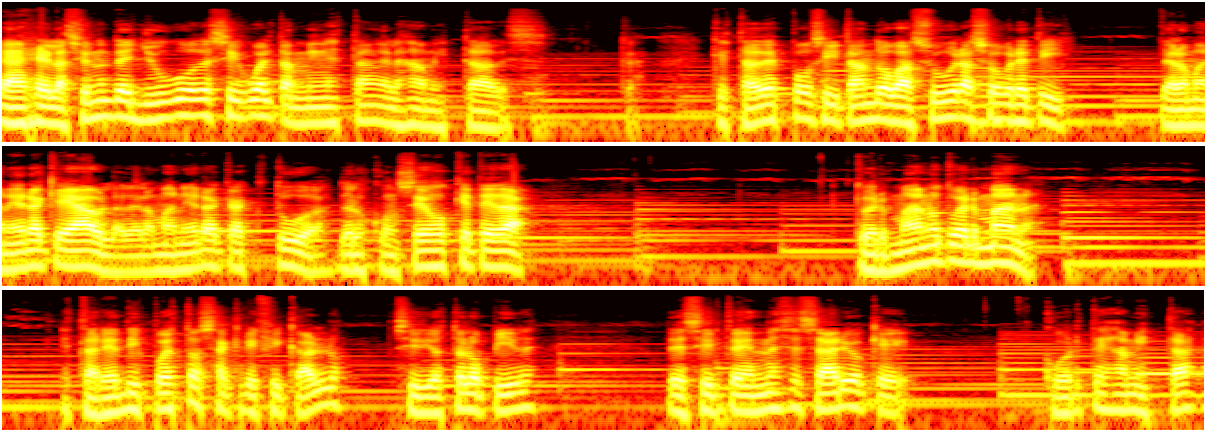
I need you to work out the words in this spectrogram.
Las relaciones de yugo desigual también están en las amistades. Que está depositando basura sobre ti, de la manera que habla, de la manera que actúa, de los consejos que te da. Tu hermano o tu hermana ¿Estarías dispuesto a sacrificarlo si Dios te lo pide? Decirte es necesario que cortes amistad.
